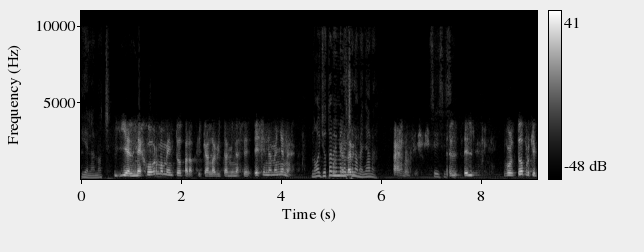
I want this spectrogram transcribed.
y en la noche. Y el mejor momento para aplicar la vitamina C es en la mañana. No, yo también me la Porque echo en la- la mañana. Ah, no. Sí, sí, sí. El, el- por todo porque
